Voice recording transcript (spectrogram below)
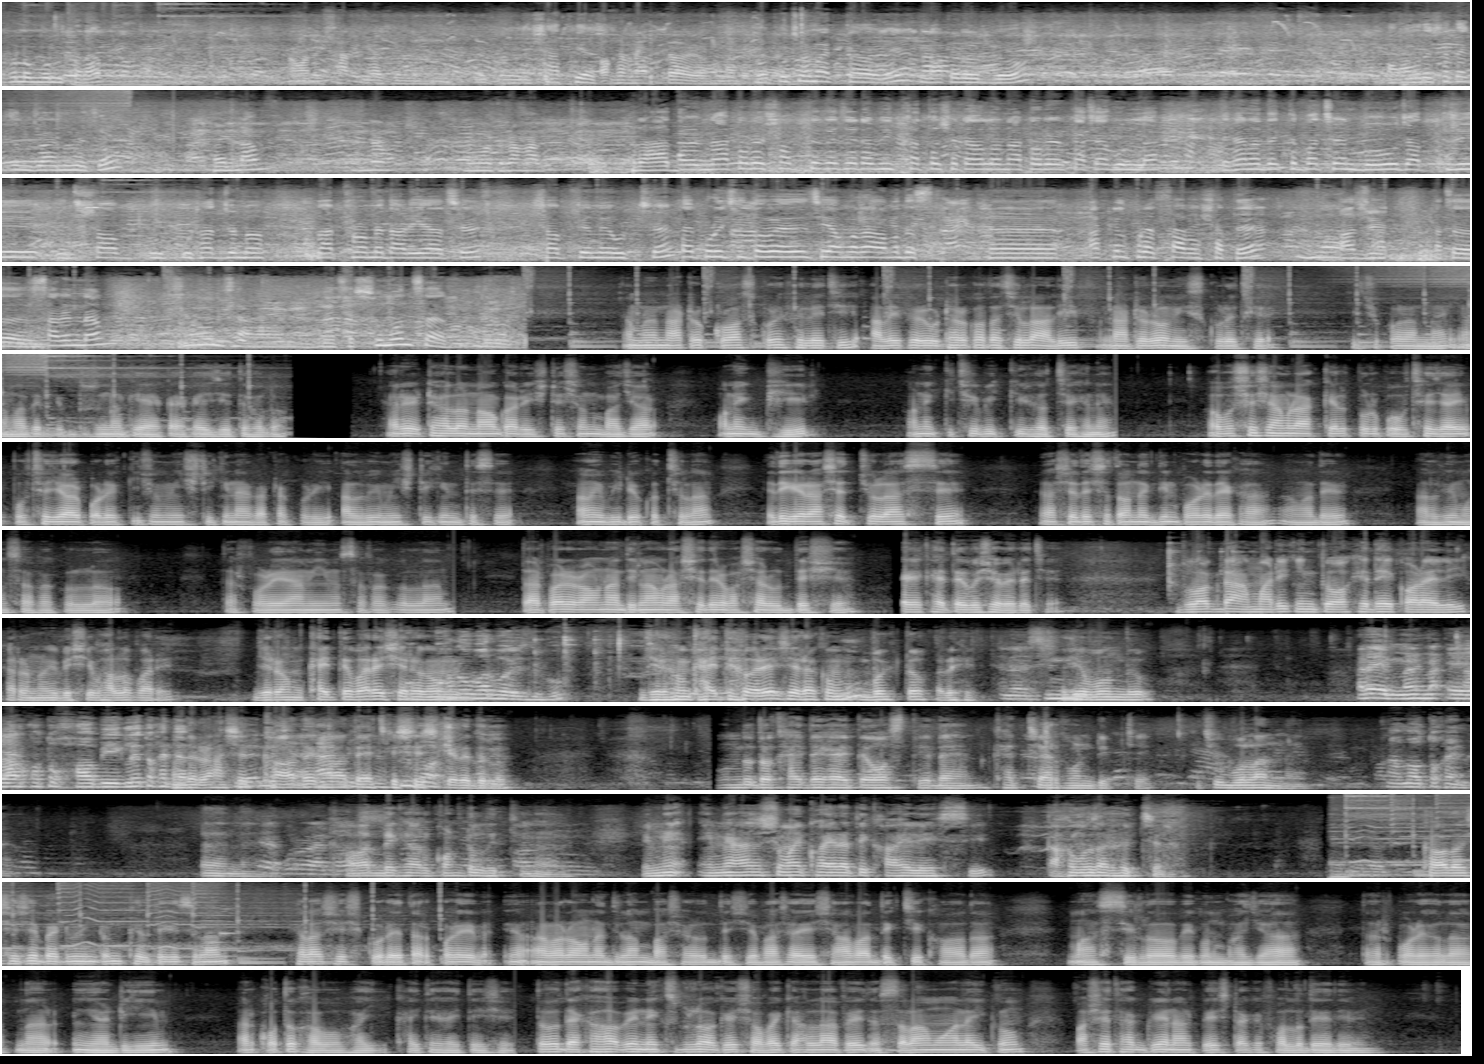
এখনও মন খারাপ। আমাদের সাথী আছে। সাথী আছে। মারতে হবে ওখানে প্রচুর মারতে হবে নাটোরে উঠবো। আর আমাদের সাথে একজন জয়েন হয়েছে। এর নাম? রাহাত। আর নাটোরের সব থেকে যেটা বিখ্যাত সেটা হলো নাটোরের কাঁচাগোল্লা। এখানে দেখতে পাচ্ছেন বহু যাত্রী সব উঠার জন্য প্ল্যাটফর্মে দাঁড়িয়ে আছে। সব ট্রেনে উঠছে। তাই পরিচিত হয়েছি আমরা আমাদের আকেলপুরের স্যারের সাথে। আচ্ছা স্যারের নাম? সুমন স্যার। আচ্ছা সুমন স্যার। আমরা নাটোর ক্রস করে ফেলেছি। আলিফের ওঠার কথা ছিল আলিফ নাটোরও মিস করেছে। কিছু করার নাই আমাদেরকে দুজনকে একা একাই যেতে হলো। আর এটা হলো নওগাঁর স্টেশন বাজার। অনেক ভিড় অনেক কিছু বিক্রি হচ্ছে এখানে। অবশেষে আমরা আক্কেলপুর পৌঁছে যাই। পৌঁছে যাওয়ার পরে কিছু মিষ্টি কেনাকাটা করি। আলবি মিষ্টি কিনতেছে। আমি ভিডিও করছিলাম। এদিকে রাশেদ চলে আসছে। রাশেদের সাথে অনেক দিন পরে দেখা আমাদের। আলবি মোসাফা করল। তারপরে আমি মোসাফা করলাম। তারপরে রওনা দিলাম রাশেদের বাসার উদ্দেশ্যে। খাইতে বসে বেড়েছে। ব্লগটা আমারই কিন্তু দিয়ে করাইলি কারণ ওই বেশি ভালো পারে। যেরকম খাইতে পারে সেরকম যেরকম খাইতে পারে সেরকম বলতেও পারে। যে বন্ধু। আরে মানে, আর কত হবে এগুলো তো খাইতে রাশেদ খাওয়াতে খাওয়াতে আজকে শেষ করে দিল। বন্ধু তো খাইতে খাইতে অস্থির দেন খাচ্ছে আর ফোন টিপছে। কিছু বলার নাই। আমি অত খাই না। আহ, খাবার দেখে আর কন্ট্রোল হচ্ছে না। এমনি এমনি আসার সময় খয়রাতি খাওয়াইলে এসেছি তাও বোঝার হচ্ছে না। খাওয়া দাওয়া শেষে ব্যাডমিন্টন খেলতে গেছিলাম। খেলা শেষ করে তারপরে আবার রওনা দিলাম বাসার উদ্দেশ্যে। বাসায় এসে আবার দেখছি খাওয়া দাওয়া মাছ ছিল বেগুন ভাজা তারপরে হলো আপনার ইয়া ডিম আর কত খাব ভাই? খাইতে খাইতে এসে। তো দেখা হবে নেক্সট ব্লগে সবাইকে আল্লাহ হাফেজ। আসসালামু আলাইকুম। পাশে থাকবেন আর পেজটাকে ফলো দিয়ে দেবেন।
